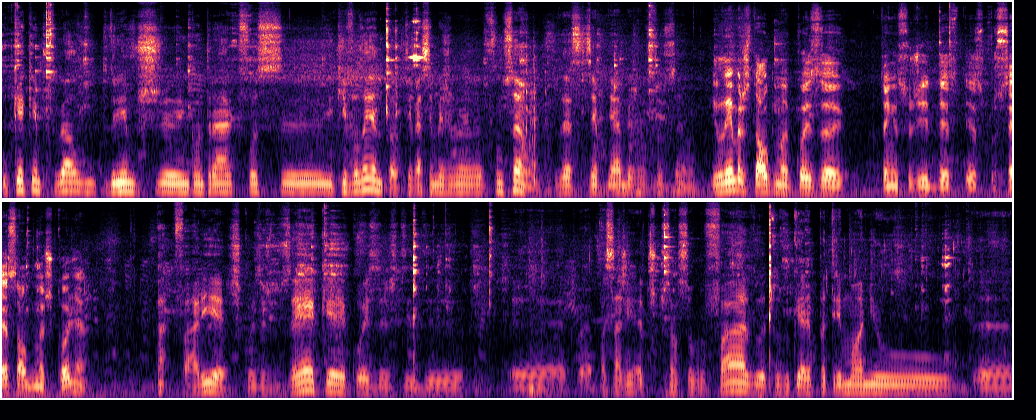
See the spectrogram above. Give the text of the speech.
O que é que em Portugal poderíamos eh, encontrar que fosse equivalente ou que tivesse a mesma função, que pudesse desempenhar a mesma função? e lembras-te de alguma coisa que tenha surgido desse, desse processo, alguma escolha? Ah, várias. Coisas do Zeca, coisas de, de, eh, a passagem, a discussão sobre o fado, tudo o que era património eh,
